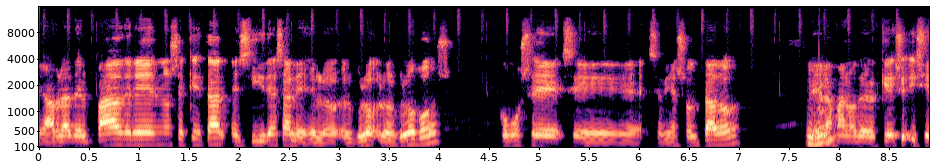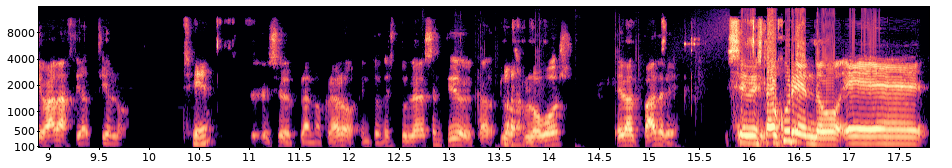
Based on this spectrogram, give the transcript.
eh, habla del padre, no sé qué tal, enseguida sale el- el glo- los globos, cómo se, se, se habían soltado de Ujú. la mano del queso y se van hacia el cielo. Sí. Es el plano, claro. Entonces tú le das sentido que claro, los globos era el padre. Se me Sí, está sí. ocurriendo, eh,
